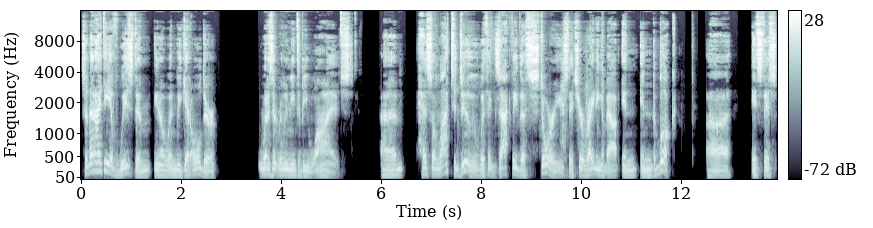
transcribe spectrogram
So that idea of wisdom, you know, when we get older, what does it really mean to be wise? um, has a lot to do with exactly the stories that you're writing about in in the book. Uh, it's this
